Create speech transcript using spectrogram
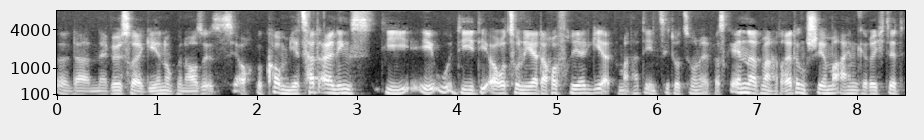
äh, da nervös reagieren und genauso ist es ja auch gekommen. Jetzt hat allerdings die EU, die, die Eurozone ja darauf reagiert. Man hat die Institutionen etwas geändert, man hat Rettungsschirme eingerichtet.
